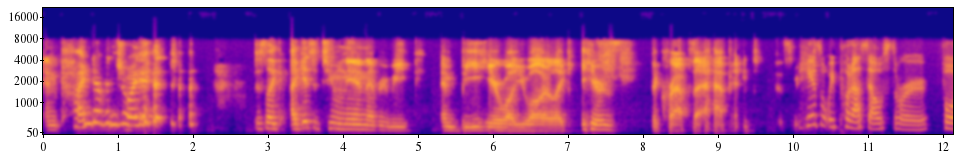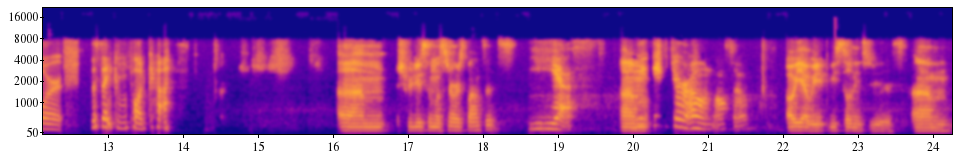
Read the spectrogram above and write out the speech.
and kind of enjoy it. Just like I get to tune in every week and be here while you all are like, here's the crap that happened. Here's what we put ourselves through for the sake of a podcast. Um, should we do some listener responses? Yes. Um, we did your own also. Oh yeah, we, we still need to do this. Um,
